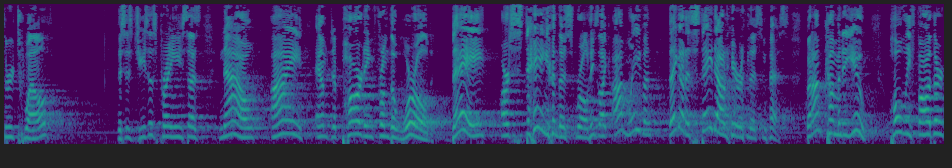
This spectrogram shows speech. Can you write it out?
through 12. This is Jesus praying. He says, now I am departing from the world. They are staying in this world. He's like, I'm leaving. They gotta stay down here in this mess. But I'm coming to you. Holy Father,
